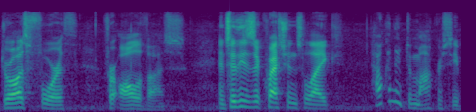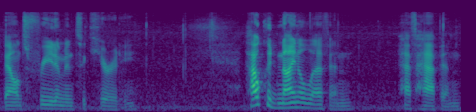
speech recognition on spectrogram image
draws forth for all of us. And so these are questions like, how can a democracy balance freedom and security? How could 9-11 have happened?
